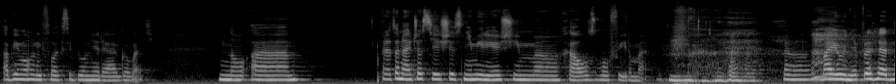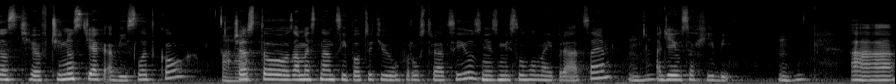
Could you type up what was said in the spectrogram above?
aby mohli flexibilne reagovať. No a preto najčastejšie s nimi riešim chaos vo firme. Majú neprehľadnosť v činnostiach a výsledkoch. Aha. Často zamestnanci pociťujú frustráciu z nezmysluplnej práce uh-huh. a dejú sa chyby. Uh-huh. A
